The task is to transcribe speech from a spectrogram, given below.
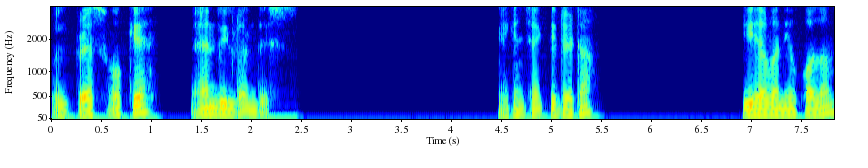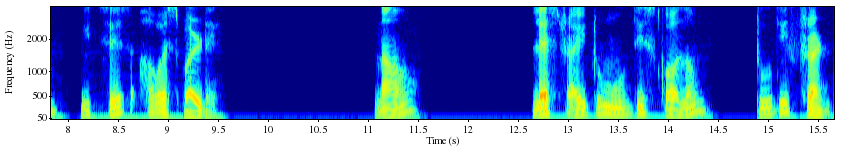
We'll press ok and we'll run this we can check the data. We have a new column which says hours per day. Now let's try to move this column to the front.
